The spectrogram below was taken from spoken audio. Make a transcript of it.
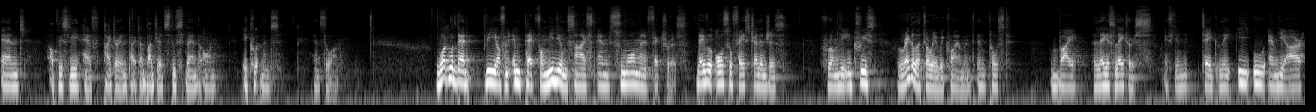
and obviously have tighter and tighter budgets to spend on equipment and so on. What would that be of an impact for medium sized and small manufacturers? They will also face challenges from the increased regulatory requirement imposed by legislators. If you take the EU MDR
